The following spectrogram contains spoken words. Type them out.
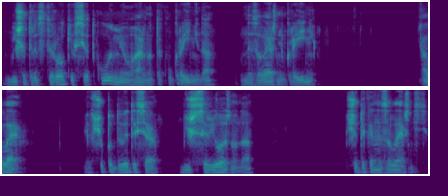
більше 30 років святкуємо його гарно так в Україні, да? в незалежній Україні. Але якщо подивитися більш серйозно, да? що таке незалежність?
